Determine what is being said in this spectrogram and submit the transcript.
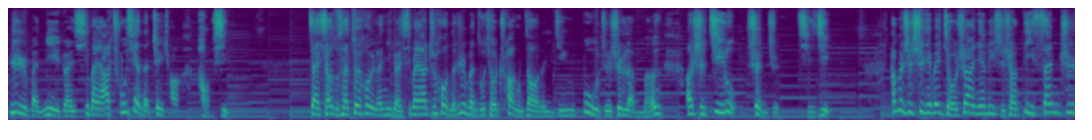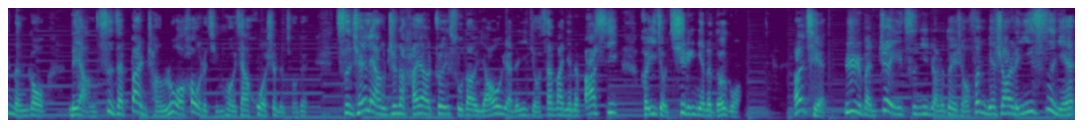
日本逆转西班牙出现的这场好戏。在小组赛最后一轮逆转西班牙之后呢，日本足球创造的已经不只是冷门，而是记录，甚至奇迹。他们是世界杯九十二年历史上第三支能够两次在半场落后的情况下获胜的球队。此前两支呢，还要追溯到遥远的1938年的巴西和1970年的德国。而且日本这一次逆转的对手分别是2014年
